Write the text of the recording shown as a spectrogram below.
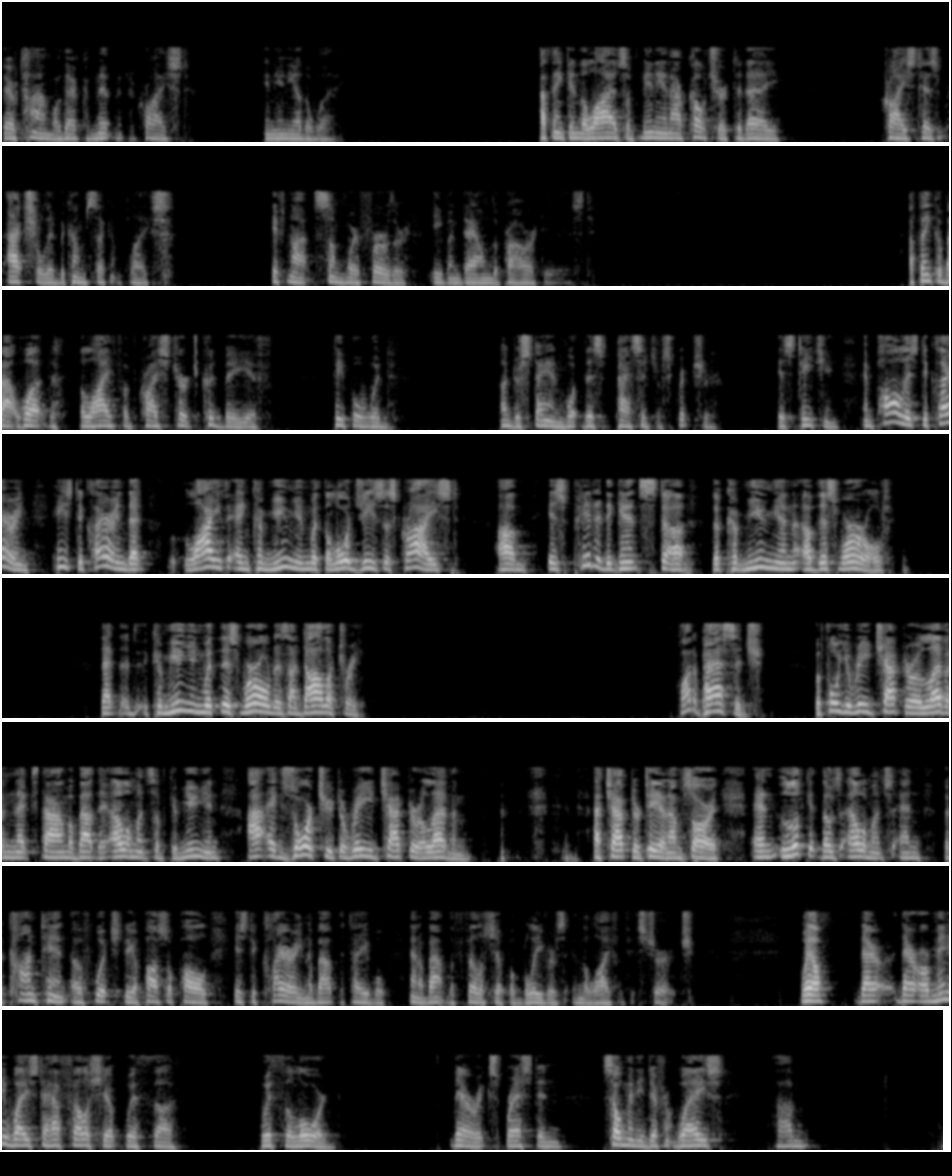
their time or their commitment to Christ in any other way. I think in the lives of many in our culture today, Christ has actually become second place, if not somewhere further, even down the priority list. I think about what the life of Christ Church could be if people would understand what this passage of Scripture is teaching. And Paul is declaring, he's declaring that life and communion with the Lord Jesus Christ um, is pitted against uh, the communion of this world. That communion with this world is idolatry. Quite a passage. Before you read chapter 11 next time about the elements of communion, I exhort you to read chapter 11. uh, chapter 10, I'm sorry, and look at those elements and the content of which the Apostle Paul is declaring about the table and about the fellowship of believers in the life of his church. Well, there, there are many ways to have fellowship with, uh, with the Lord. They're expressed in so many different ways. Um,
